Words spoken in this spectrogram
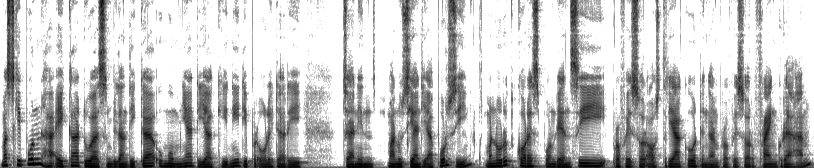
Meskipun HEK 293 umumnya diyakini diperoleh dari janin manusia yang diaborsi, menurut korespondensi Profesor Austriaco dengan Profesor Frank Graham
